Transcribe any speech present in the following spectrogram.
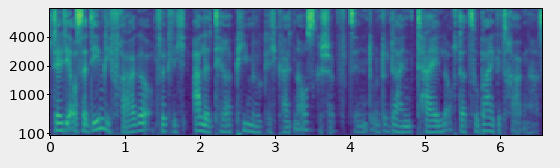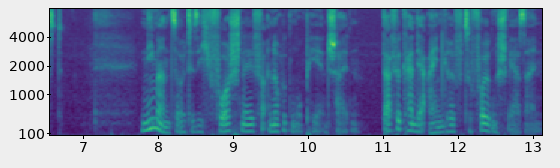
Stell dir außerdem die Frage, ob wirklich alle Therapiemöglichkeiten ausgeschöpft sind und du deinen Teil auch dazu beigetragen hast. Niemand sollte sich vorschnell für eine Rücken-OP entscheiden. Dafür kann der Eingriff zu folgenschwer sein.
